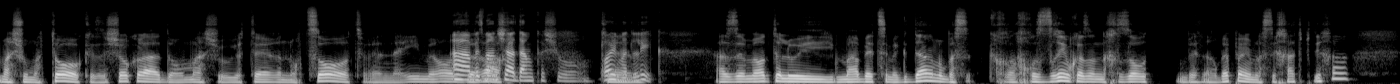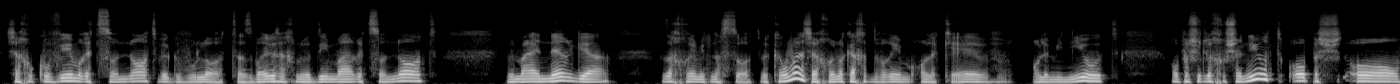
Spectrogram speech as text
משהו מתוק איזה שוקולד או משהו יותר נוצות ונעים מאוד. אה. בזמן שאדם קשור. אוי, כן. מדליק. אז זה מאוד תלוי מה בעצם הגדרנו. חוזרים כל הזמן נחזור הרבה פעמים לשיחת פתיחה שאנחנו קובעים רצונות וגבולות אז ברגע שאנחנו יודעים מה הרצונות ומה האנרגיה אז אנחנו יכולים להתנסות וכמובן שאנחנו יכולים לקחת דברים או לכאב או למיניות או פשוט לחושניות או פש... או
